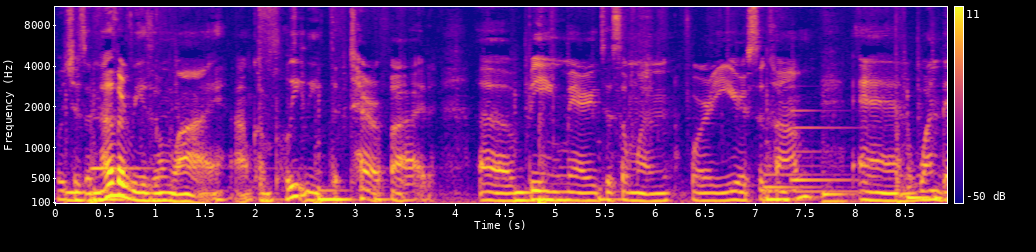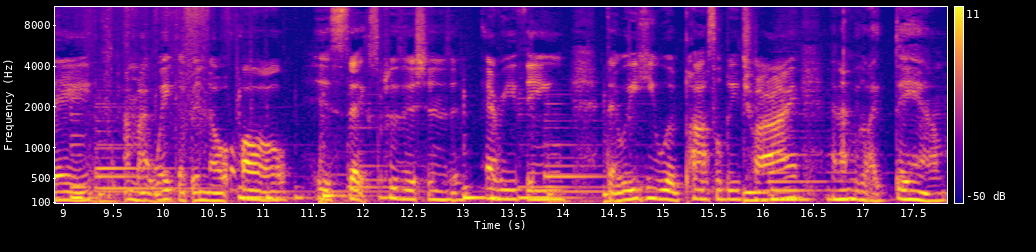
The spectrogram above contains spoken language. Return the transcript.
which is another reason why I'm completely terrified of being married to someone for years to come. And one day I might wake up and know all his sex positions and everything that we, he would possibly try. And I'd be like, damn,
